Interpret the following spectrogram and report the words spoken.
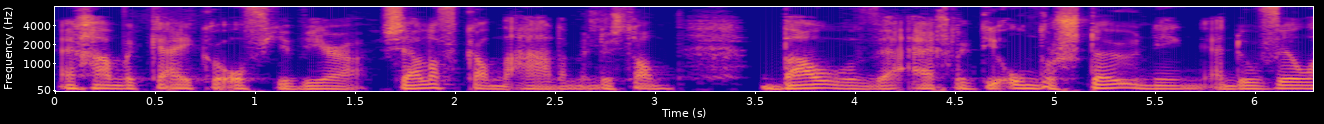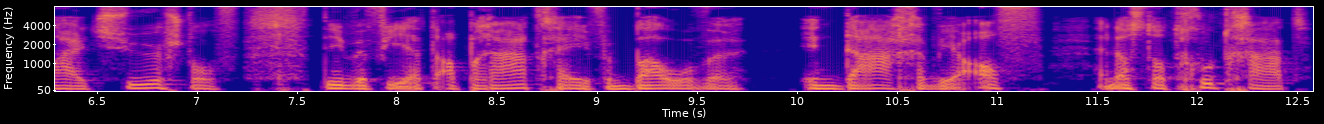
En gaan we kijken of je weer zelf kan ademen. Dus dan bouwen we eigenlijk die ondersteuning en de hoeveelheid zuurstof die we via het apparaat geven, bouwen we in dagen weer af. En als dat goed gaat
